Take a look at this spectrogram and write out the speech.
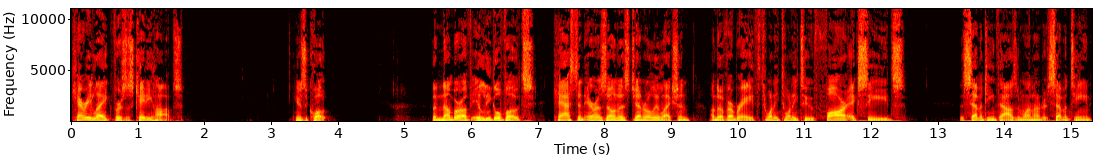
Kari Lake versus Katie Hobbs. Here's a quote The number of illegal votes cast in Arizona's general election on November 8th, 2022, far exceeds the 17,117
